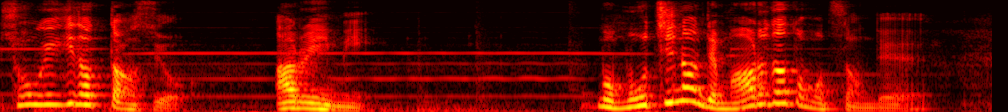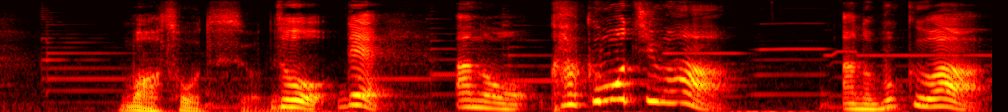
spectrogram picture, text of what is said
衝撃だったんですよある意味もう餅なんて丸だと思ってたんで。まあそうですよね。そう。で、あの、角餅は、あの、僕は、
